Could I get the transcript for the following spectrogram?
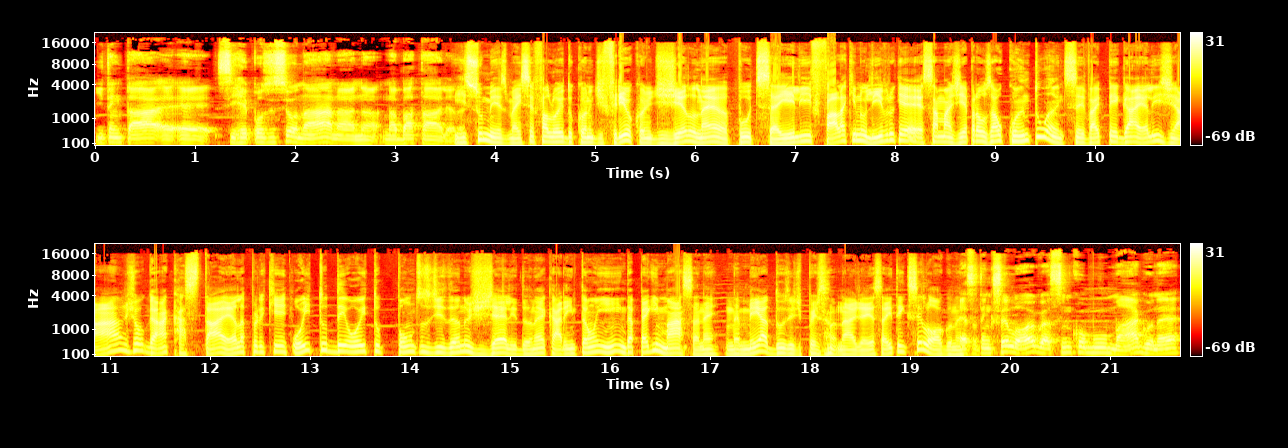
e tentar é, é, se reposicionar na, na, na batalha. Né? Isso mesmo. Aí você falou aí do cone de frio, cone de gelo, né? Putz, aí ele fala aqui no livro que essa magia é para usar o quanto antes. Você vai pegar ela e já jogar, castar ela, porque 8 de 8 pontos de dano gélido, né, cara? Então ainda pega em massa, né? Meia dúzia de personagem. Essa aí tem que ser logo, né? Essa tem que ser logo, assim como o mago, né?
